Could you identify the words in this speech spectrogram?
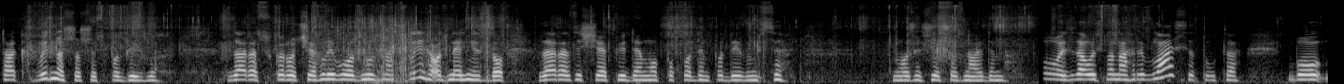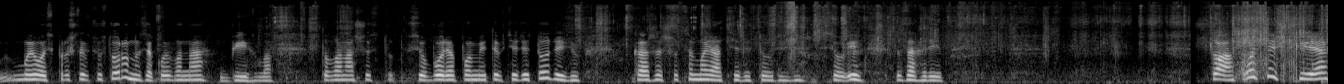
так видно, що щось побігло. Зараз, коротше, гливу одну знайшли, одне гніздо. Зараз ще підемо, походимо, подивимося. Може ще що знайдемо. Ось, да, ось вона греблася тут, бо ми ось прийшли в цю сторону, з якої вона бігла. То вона щось тут все, Боря помітив територію, каже, що це моя територія. Все, і загріб. Так, ось іще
